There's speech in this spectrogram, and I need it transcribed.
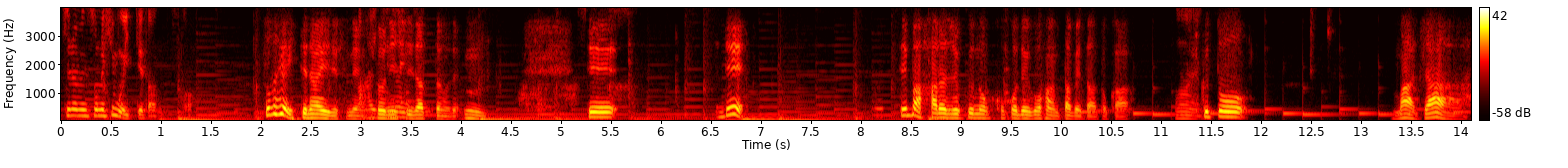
ちなみにその日も行ってたんですか？その日は行ってないですね、土日だったので。うん、で、で、で、まあ、原宿のここでご飯食べたとか、聞くと、はい、まあ、じゃあ、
